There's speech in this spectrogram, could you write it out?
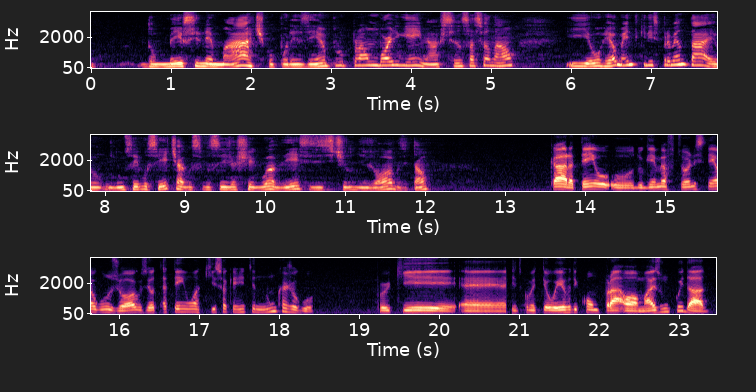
do meio cinemático, por exemplo, para um board game. Eu acho sensacional. E eu realmente queria experimentar. Eu não sei você, Thiago, se você já chegou a ver esses estilos de jogos e tal. Cara, tem o, o do Game of Thrones, tem alguns jogos, eu até tenho um aqui, só que a gente nunca jogou. Porque é, a gente cometeu o erro de comprar, ó, mais um cuidado.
